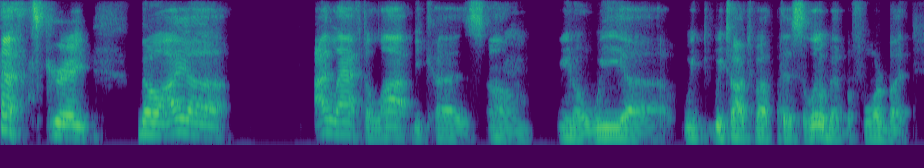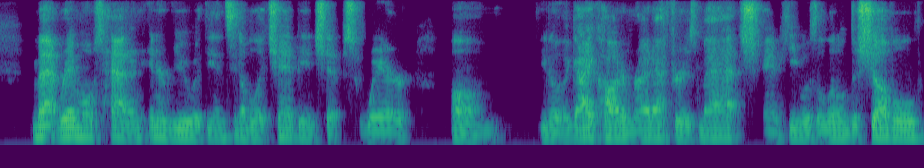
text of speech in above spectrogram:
That's great. No, I uh I laughed a lot because um, you know, we uh we we talked about this a little bit before, but Matt Ramos had an interview at the NCAA championships where um, you know, the guy caught him right after his match and he was a little disheveled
